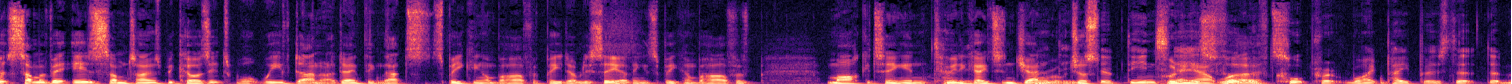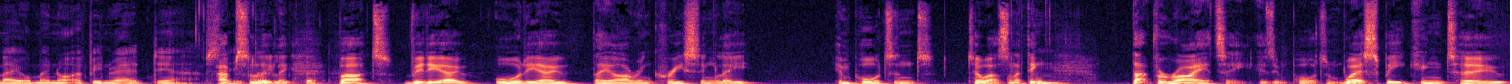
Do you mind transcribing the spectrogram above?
But some of it is sometimes because it's what we've done. I don't think that's speaking on behalf of PwC. I think it's speaking on behalf of marketing and totally. communicators in general. the, just the, the internet is full words. of corporate white papers that, that may or may not have been read. Yeah, absolutely. absolutely. But, but, but, video, audio, they are increasingly important to us, and I think mm. that variety is important. We're speaking to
